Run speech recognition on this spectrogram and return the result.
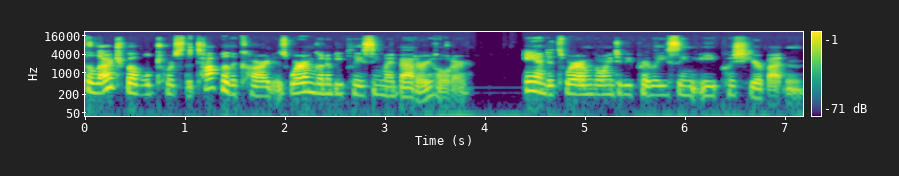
The large bubble towards the top of the card is where I'm going to be placing my battery holder and it's where I'm going to be placing a push here button.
